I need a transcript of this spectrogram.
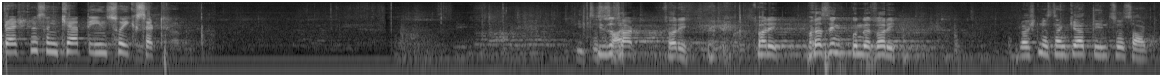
प्रश्न संख्या तीन सौ इकसठ। तीन सौ साठ sorry sorry Bharat Singh Kunde sorry प्रश्न संख्या तीन सौ साठ।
